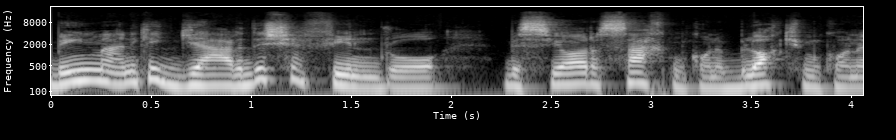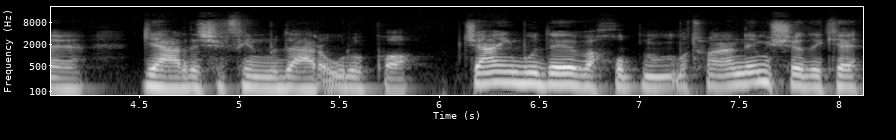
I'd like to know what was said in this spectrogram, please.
به این معنی که گردش فیلم رو بسیار سخت می‌کنه بلاک می‌کنه گردش فیلم رو در اروپا. جنگ بوده و خب مطمئنا نمی‌شده که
